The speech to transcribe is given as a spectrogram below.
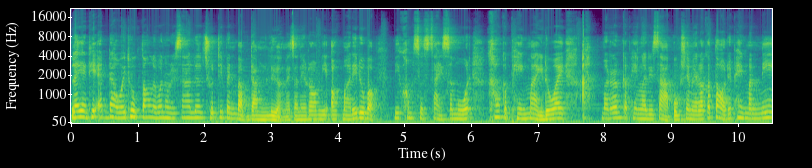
และอย่างที่แอดเดาไว้ถูกต้องเลยว่าโนริซ่าเลือกชุดที่เป็นแบบดำเหลืองนะจ๊ะในรอบนี้ออกมาได้ดูแบบมีความสดใสสมูทเข้ากับเพลงใหม่ด้วยอะมาเริ่มกับเพลงลาดิสาปุ๊บใช่ไหมแล้วก็ต่อด้วยเพลงมันนี่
